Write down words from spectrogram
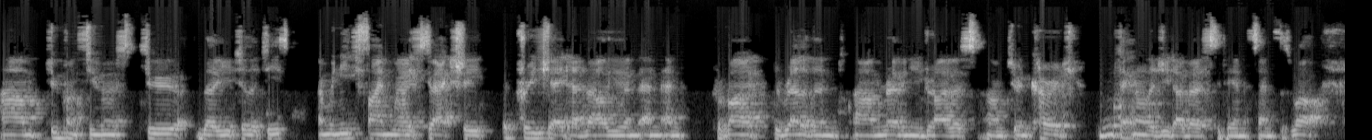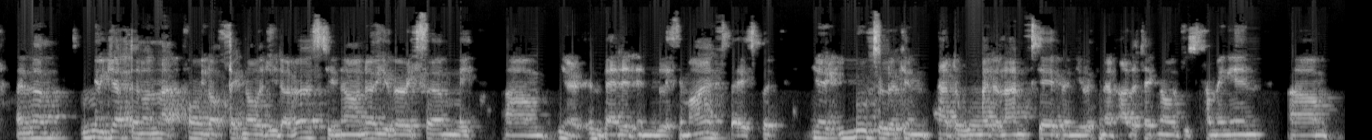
um, to consumers, to the utilities. And we need to find ways to actually appreciate that value and, and, and provide the relevant um, revenue drivers um, to encourage more technology diversity in a sense as well. And um, maybe Jeff, then on that point of technology diversity, now I know you're very firmly um, you know embedded in the lithium ion space, but you know, you're also looking at the wider landscape and you're looking at other technologies coming in, um,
